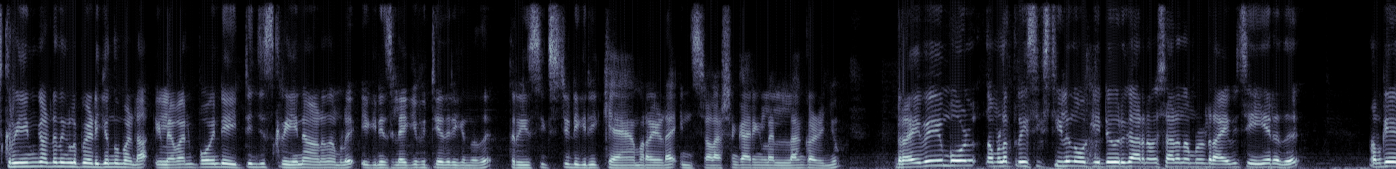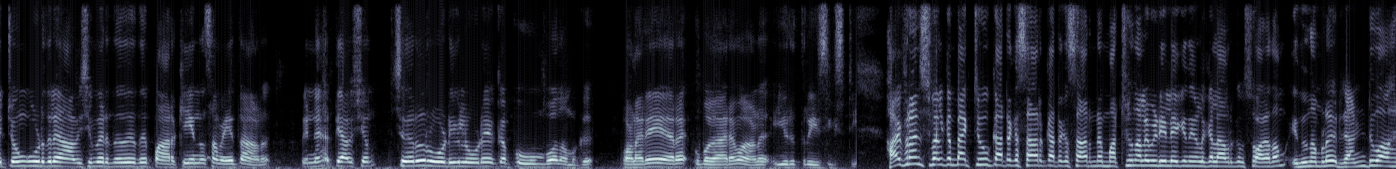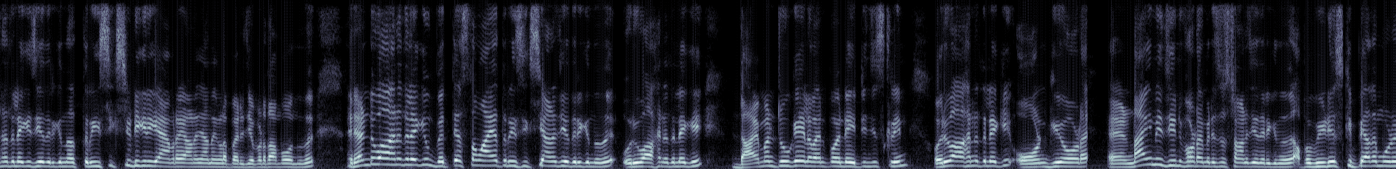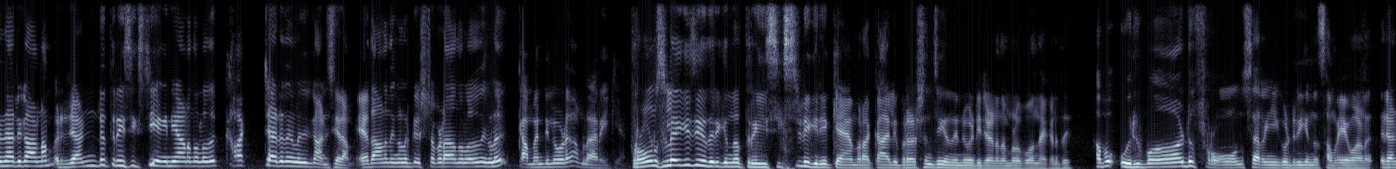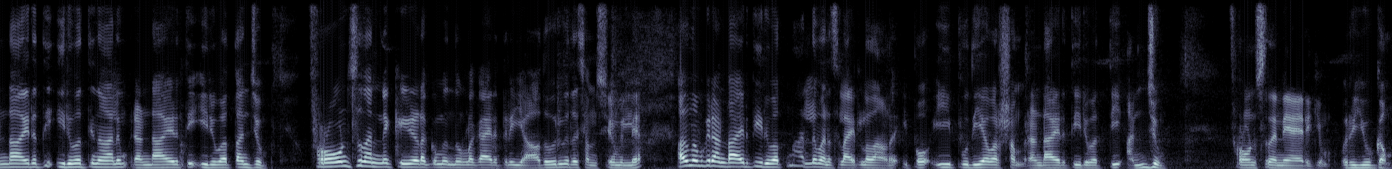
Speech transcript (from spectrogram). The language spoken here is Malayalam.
സ്ക്രീൻ കണ്ട് നിങ്ങൾ പേടിക്കൊന്നും വേണ്ട. ഇലവൻ പോയിന്റ് എയ്റ്റ് ഇഞ്ച് സ്ക്രീനാണ് നമ്മൾ ഇഗ്നിസിലേക്ക് ഫിറ്റ് ചെയ്തിരിക്കുന്നത്. ത്രീ സിക്സ്റ്റി ഡിഗ്രി ക്യാമറയുടെ ഇൻസ്റ്റാളേഷൻ കാര്യങ്ങളെല്ലാം കഴിഞ്ഞു. ഡ്രൈവ് ചെയ്യുമ്പോൾ നമ്മൾ ത്രീ സിക്സ്റ്റിയിൽ നോക്കിയിട്ട് ഒരു കാരണവശാലും നമ്മൾ ഡ്രൈവ് ചെയ്യരുത്. നമുക്ക് ഏറ്റവും കൂടുതൽ ആവശ്യം വരുന്നത് ഇത് പാർക്ക് ചെയ്യുന്ന സമയത്താണ്. പിന്നെ അത്യാവശ്യം ചെറു റോഡുകളിലൂടെയൊക്കെ പോകുമ്പോൾ നമുക്ക് വളരെയേറെ ഉപകാരമാണ് ഈ ഒരു three sixty hi friends welcome back to കാട്ടക sir കാട്ടക സാറിന്റെ മറ്റൊരു നല്ല വീഡിയോയിലേക്ക് നിങ്ങൾക്ക് എല്ലാവർക്കും സ്വാഗതം. ഇന്ന് നമ്മൾ രണ്ട് വാഹനത്തിലേക്ക് ചെയ്തിരിക്കുന്ന ത്രീ സിക്സ്റ്റി ഡിഗ്രി ക്യാമറയാണ് ഞാൻ നിങ്ങളെ പരിചയപ്പെടുത്താൻ പോകുന്നത്. രണ്ട് വാഹനത്തിലേക്കും വ്യത്യസ്തമായ ത്രീ സിക്സ്റ്റിയാണ് ചെയ്തിരിക്കുന്നത്. ഒരു വാഹനത്തിലേക്ക് diamond two K eleven point eight inch screen ഒരു വാഹനത്തിലേക്ക് ഓൺഗിയോടെ നയൻ ഇഞ്ച് ഇൻഫോട്ടോമെന്റ് സിസ്റ്റം ആണ് ചെയ്തിരിക്കുന്നത്. അപ്പോൾ വീഡിയോ സ്കിപ്പ് ചെയ്യാതെ മുഴുവനായിട്ട് കാണണം. രണ്ട് ത്രീ സിക്സ്റ്റി എങ്ങനെയാണെന്നുള്ളത് കറക്റ്റായിട്ട് നിങ്ങൾക്ക് കാണിച്ചു തരാം. ഏതാണ് നിങ്ങൾക്ക് ഇഷ്ടപ്പെടാന്നുള്ളത് നിങ്ങൾ കമന്റിലൂടെ നമ്മളെ അറിയിക്കുക. ഫ്രോൺസിലേക്ക് ചെയ്തിരിക്കുന്ന three sixty degree camera calibration ചെയ്യുന്നതിന് വേണ്ടിയിട്ടാണ് നമ്മൾ പോന്നേക്കുന്നത് അപ്പോൾ ഒരുപാട് ഫ്രോൺസ് ഇറങ്ങിക്കൊണ്ടിരിക്കുന്ന സമയമാണ്. രണ്ടായിരത്തി ഇരുപത്തിനാലും രണ്ടായിരത്തി ഇരുപത്തഞ്ചും ഫ്രോൺസ് തന്നെ കീഴടക്കും എന്നുള്ള കാര്യത്തിൽ യാതൊരുവിധ സംശയവുമില്ല. അത് നമുക്ക് രണ്ടായിരത്തി ഇരുപത്തിനാലിൽ മനസ്സിലായിട്ടുള്ളതാണ്. ഇപ്പോൾ ഈ പുതിയ വർഷം രണ്ടായിരത്തി ഇരുപത്തി അഞ്ചും ഫ്രോൺസ് തന്നെയായിരിക്കും ഒരു യുഗം.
